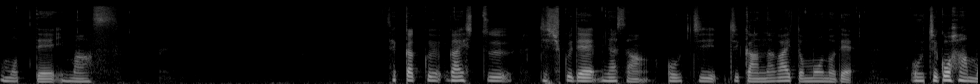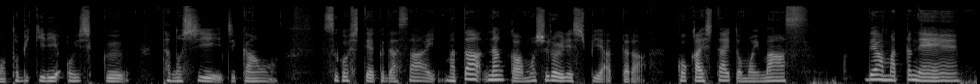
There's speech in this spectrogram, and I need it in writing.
思っています。せっかく外出自粛で皆さんおうち時間長いと思うのでおうちご飯もとびきり美味しく楽しい時間を過ごしてください。また何か面白いレシピあったら公開したいと思います。ではまたね。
